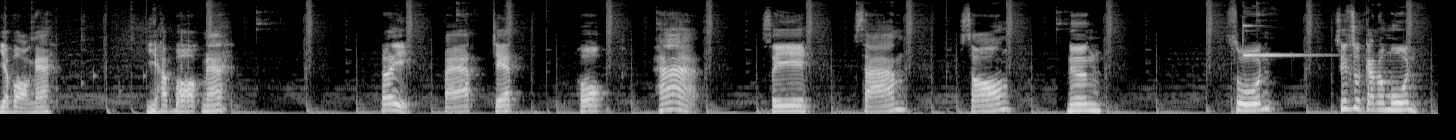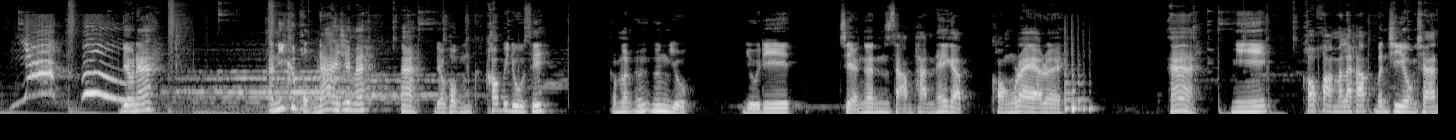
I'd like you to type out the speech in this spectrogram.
อย่าบอกนะ อย่าบอกนะ เฮ้ยแปดเจ็ด หกห้าสี่สามสองหนึ่งศูนย์สิ้นสุดการประมูล เดี๋ยวนะ อันนี้คือผมได้ใช่ไหมอะ เดี๋ยวผมเข้าไปดูซิกำลังอึ้งๆอยู่ อยู่ดีเสียเงิน3,000ให้กับของแรเลย อะ มีข้อความมาแล้วครับ บัญชีของฉัน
